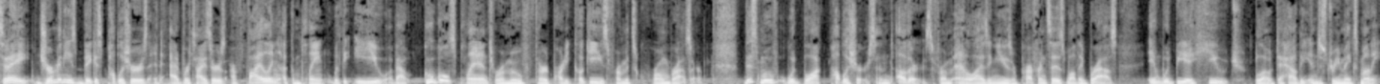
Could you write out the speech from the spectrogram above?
Today, Germany's biggest publishers and advertisers are filing a complaint with the EU about Google's plan to remove third party cookies from its Chrome browser. This move would block publishers and others from analyzing user preferences while they browse. It would be a huge blow to how the industry makes money.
